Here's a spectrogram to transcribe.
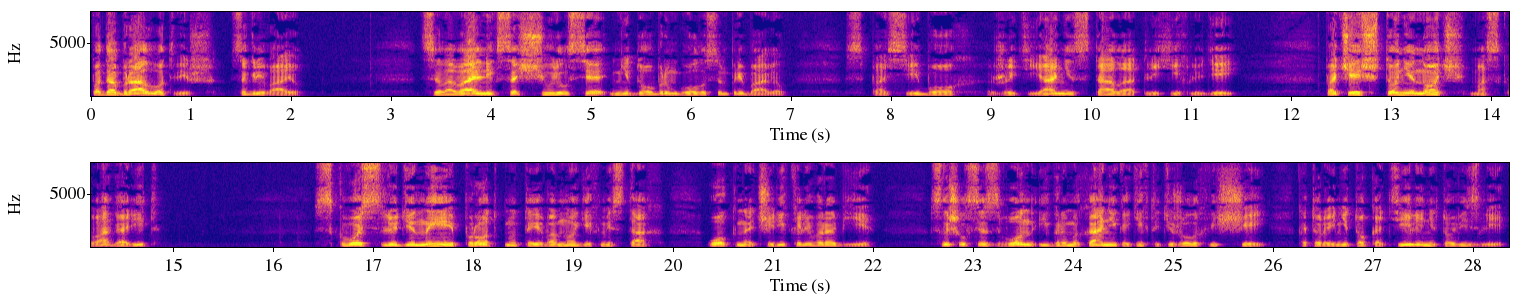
Подобрал вот, вишь, согреваю". Целовальник сощурился, недобрым голосом прибавил: "Спаси Бог, жить я не стала от лихих людей. Почесть что не ночь, Москва горит". Сквозь слюдяные, проткнутые во многих местах окна чирикали воробьи. Слышался звон и громыхание каких-то тяжелых вещей, которые не то катили, не то везли.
